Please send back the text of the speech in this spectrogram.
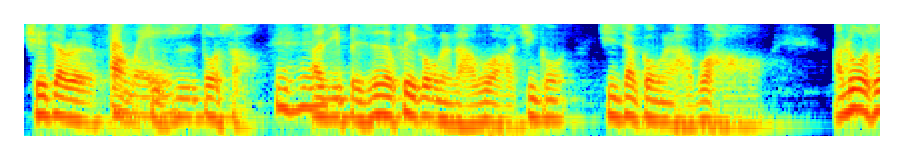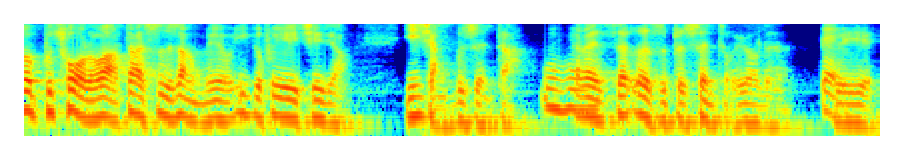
切掉的范围组织多少，嗯啊，你本身的肺功能好不好，心功心脏功能好不好啊？如果说不错的话，但事实上没有一个肺叶切掉，影响不是很大，嗯大概是在二十 percent 左右的对肺叶。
